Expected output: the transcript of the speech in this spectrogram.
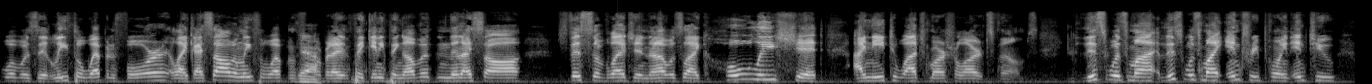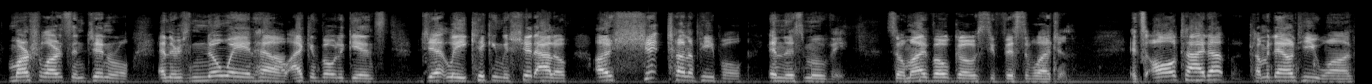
what was it, Lethal Weapon Four? Like I saw him in Lethal Weapon Yeah. Four, but I didn't think anything of it. And then I saw Fists of Legend, I was like, "Holy shit! I need to watch martial arts films." This was my this was my entry point into martial arts in general, and there's no way in hell I can vote against Jet Li kicking the shit out of a shit ton of people in this movie. So my vote goes to Fist of Legend. It's all tied up. Coming down to you, Juan.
